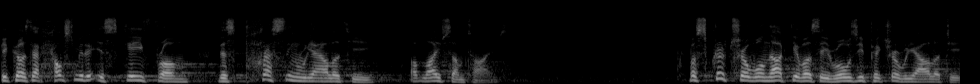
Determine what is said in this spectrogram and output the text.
because that helps me to escape from this pressing reality of life sometimes. But Scripture will not give us a rosy picture of reality.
